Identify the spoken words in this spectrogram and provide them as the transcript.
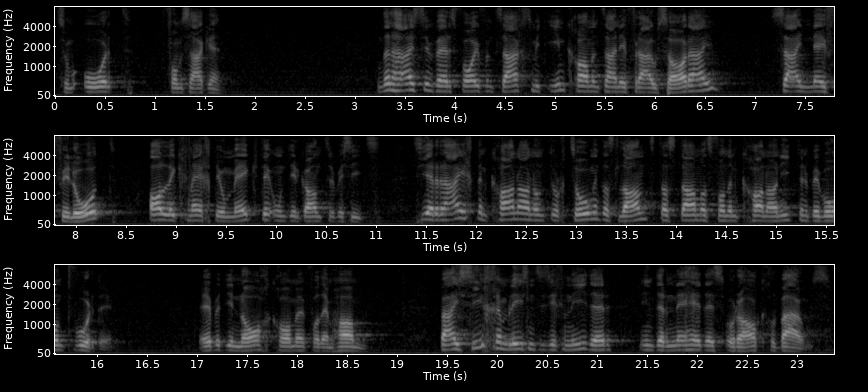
zum Ort vom Sagen. Und dann heißt es im Vers 5 und 6, mit ihm kamen seine Frau Sarai, sein Neffe Lot, alle Knechte und Mägde und ihr ganzer Besitz. Sie erreichten Kanaan und durchzogen das Land, das damals von den Kanaaniten bewohnt wurde. Eben die Nachkommen von dem Ham. Bei Sichem ließen sie sich nieder in der Nähe des Orakelbaums.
